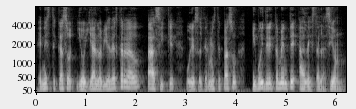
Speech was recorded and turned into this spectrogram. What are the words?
En este caso yo ya lo había descargado, así que voy a saltearme este paso y voy directamente a la instalación.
